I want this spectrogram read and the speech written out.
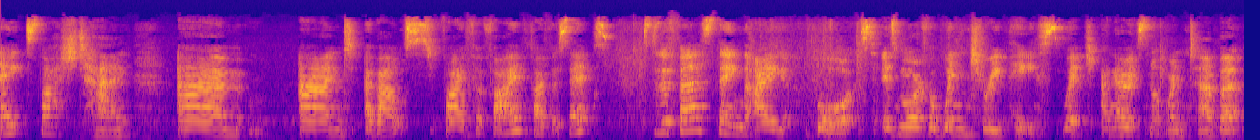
8 slash 10 um, and about 5 foot 5, 5 foot 6. So the first thing that I bought is more of a wintry piece, which I know it's not winter, but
